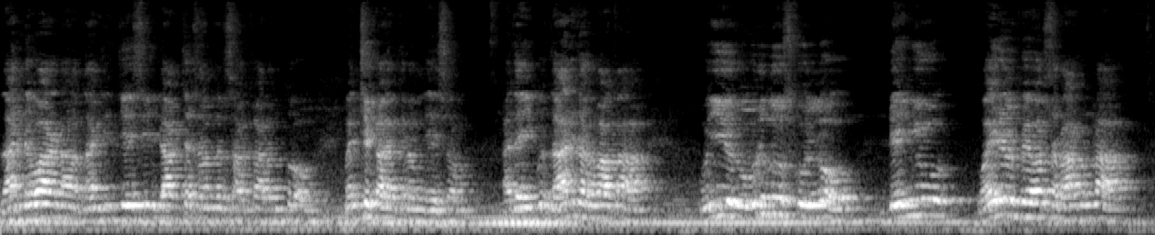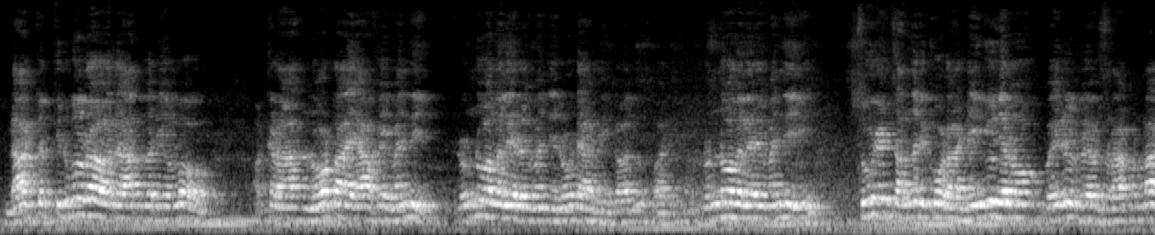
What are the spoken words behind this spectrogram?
దాని నివారణ తగ్గించేసి డాక్టర్స్ అందరి సహకారంతో మంచి కార్యక్రమం చేశాం. అది అయిపోయి దాని తర్వాత ఉయ్యూరు ఉర్దూ స్కూల్లో డెంగ్యూ వైరల్ ఫీవర్స్ రాకుండా డాక్టర్ తిరుమలరావు గారి ఆధ్వర్యంలో అక్కడ నూట యాభై మంది రెండు వందల ఇరవై మంది నూట యాభై కాదు రెండు వందల ఇరవై మంది స్టూడెంట్స్ అందరికీ కూడా డెంగ్యూ జ్వరం వైరల్ ఫీవర్స్ రాకుండా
